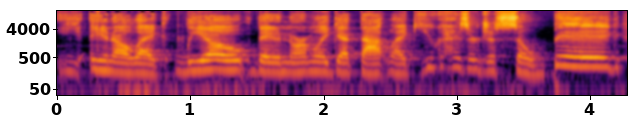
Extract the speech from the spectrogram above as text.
You know, like Leo, they normally get that, like, you guys are just so big.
